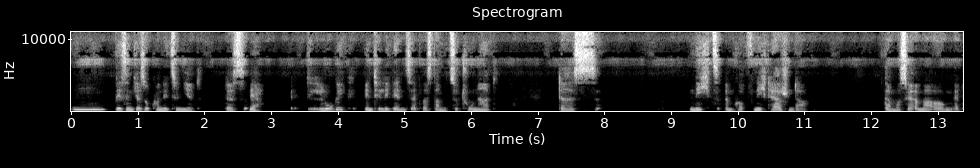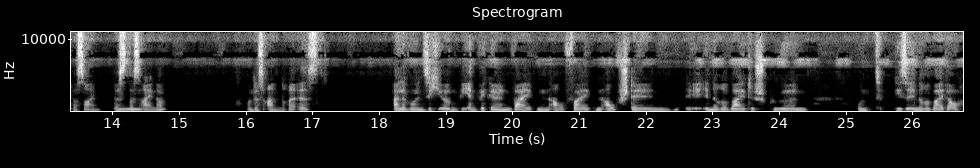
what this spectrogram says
mh, hm, wir sind ja so konditioniert, dass ja. Logik, Intelligenz etwas damit zu tun hat, dass nichts im Kopf nicht herrschen darf. Da muss ja immer irgendetwas sein. Das ist das mhm. eine. Und das andere ist, alle wollen sich irgendwie entwickeln, weiten, aufweiten, aufstellen, innere Weite spüren und diese innere Weite auch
